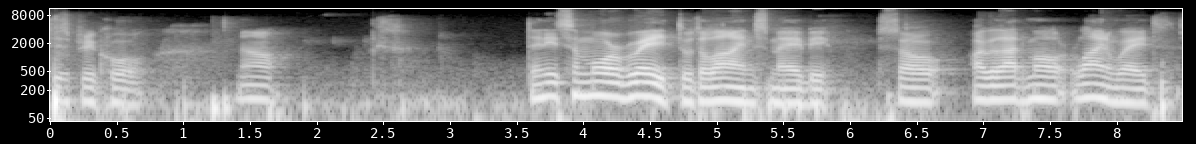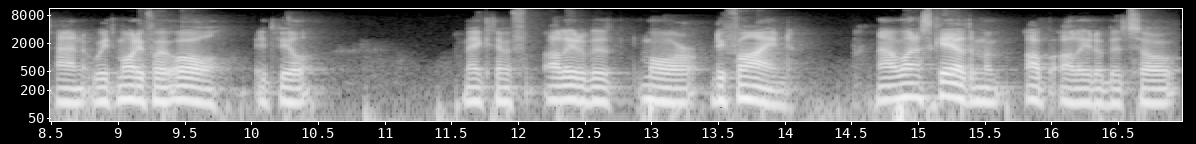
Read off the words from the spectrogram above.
This is pretty cool. Now, they need some more weight to the lines maybe. So I will add more line weight and with modify all it will make them a little bit more defined. Now I want to scale them up a little bit so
